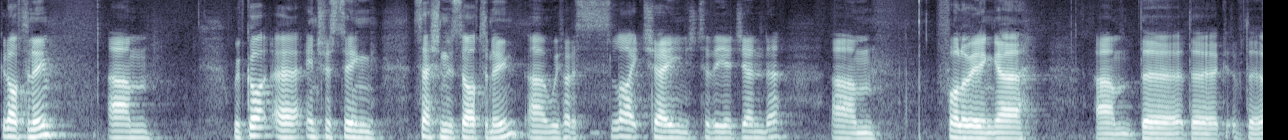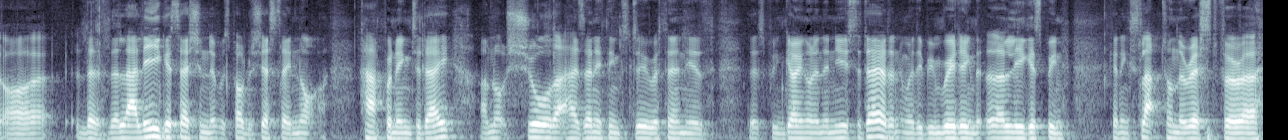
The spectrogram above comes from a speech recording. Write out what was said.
Good afternoon. Um, we've got an interesting session this afternoon. Uh, we've had a slight change to the agenda um, following uh, um, the, the, the, uh, the, La Liga session that was published yesterday not happening today. I'm not sure that has anything to do with any of that's been going on in the news today. I don't know whether you've been reading that La Liga's been getting slapped on the wrist for uh,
